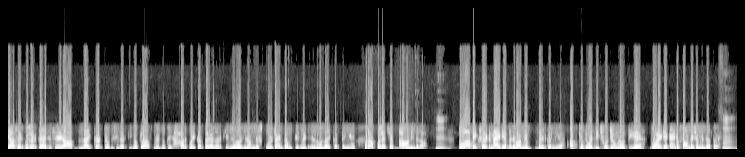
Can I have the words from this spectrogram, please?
या फिर कोई लड़का है जिसे आप लाइक करते हो किसी लड़की को क्लास में जो कि हर कोई करता है या लड़की भी हो यू नो स्कूल टाइम पे हम किसी न किसी को लाइक करते ही हैं और आपको लेट से भाव नहीं मिला। तो आप एक सर्टेन आइडिया अपने दिमाग में बिल्ड कर लिया। अब क्योंकि वो इतनी छोटी उम्र होती है वो आइडिया काइंड ऑफ़ फाउंडेशन मिल जाता है।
